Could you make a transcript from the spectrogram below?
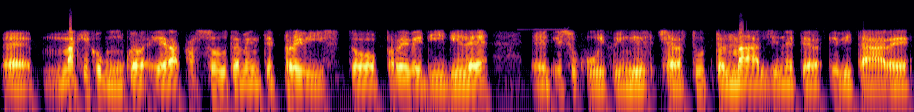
eh, ma che comunque era assolutamente previsto, prevedibile eh, e su cui quindi c'era tutto il margine per evitare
